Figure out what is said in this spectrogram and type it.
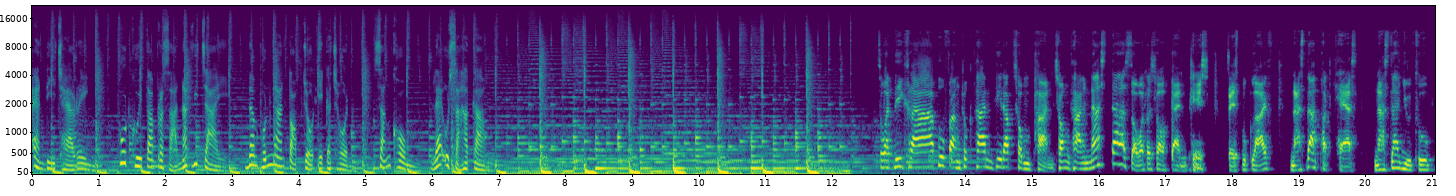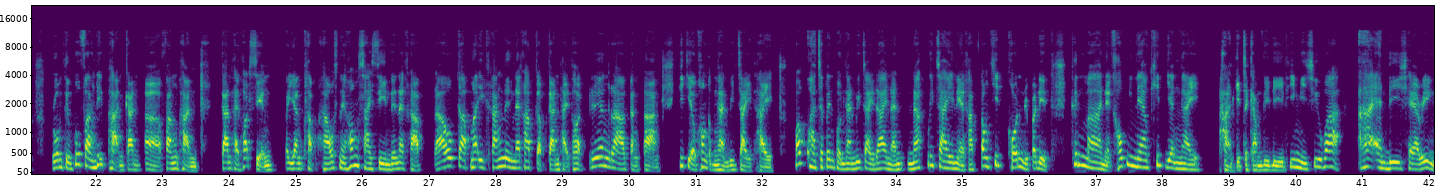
R&D Sharing พูดคุยตามประสานักวิจัย นำผลงานตอบโจทย์เอกชน สังคม และอุตสาหกรรม สวัสดีครับ ผู้ฟังทุกท่านที่รับชมผ่านช่องทาง NASDA สวทชแฟนเพจ Facebook Live NASDA Podcast NASDA YouTube รวมถึงผู้ฟังที่ผ่านการฟังผ่านการถ่ายทอดเสียงไปยัง Clubhouse ในห้องไซซีนด้วยนะครับ เรากลับมาอีกครั้งหนึ่งนะครับ กับการถ่ายทอดเรื่องราวต่างๆ ที่เกี่ยวข้องกับงานวิจัยไทย เพราะกว่าจะเป็นผลงานวิจัยได้นั้น นักวิจัยเนี่ยครับต้องคิดค้นหรือประดิษฐ์ขึ้นมาเนี่ยเขามีแนวคิดยังไงผ่านกิจกรรมดีๆ ที่มีชื่อว่า R&D Sharing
